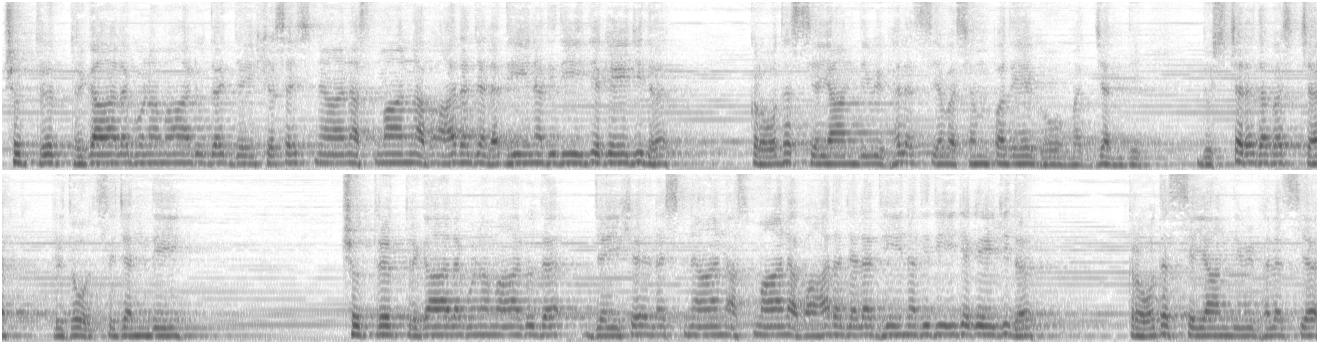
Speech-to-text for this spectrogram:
ക്ഷുദ്രത്രികാലഗുണമാരുതജൈഷ്യസ്നാനസ്മാന്നപാരജലധീനദിദീദ്യകേജിത് ക്രോധസ്യ യാന്തി വിഫലസ്യ വശം പദേ ഗോമജ്ജന്തി. ദുശ്ചരതവശ്ച ഋതോത്സൃജന്തി ക്ഷുദ്രത്രികാലഗുണമാരുത ജൈഹനസ്നാൻ അസ്മാൻ അപാരജലധീനതിധീര്യകേചിത്. ക്രോധസ്യ യാന്തി വിഫലസ്യ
